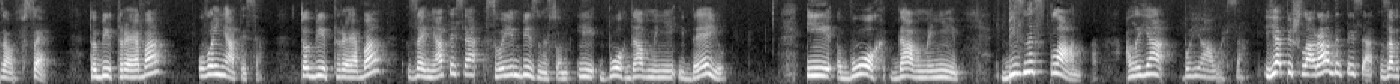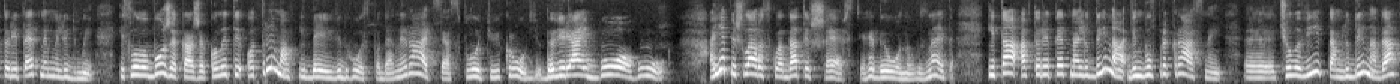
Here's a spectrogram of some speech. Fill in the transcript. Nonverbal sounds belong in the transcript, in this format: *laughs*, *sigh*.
сказав, все, тобі треба увольнятися, тобі треба зайнятися своїм бізнесом. І Бог дав мені ідею, і Бог дав мені бізнес-план, але я боялася. Я пішла радитися з авторитетними людьми. І слово Боже каже, коли ти отримав ідею від Господа, не радься з плоттю і кров'ю, довіряй Богу. А я пішла розкладати шерсть Гедеонову, знаєте. І та авторитетна людина, він був прекрасний е, чоловік, там людина, да? е,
